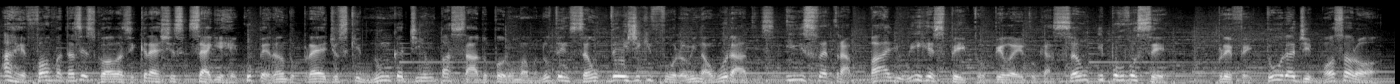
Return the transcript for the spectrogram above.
A reforma das escolas e creches segue recuperando prédios que nunca tinham passado por uma manutenção desde que foram inaugurados. Isso é trabalho e respeito pela educação e por você. Prefeitura de Mossoró.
